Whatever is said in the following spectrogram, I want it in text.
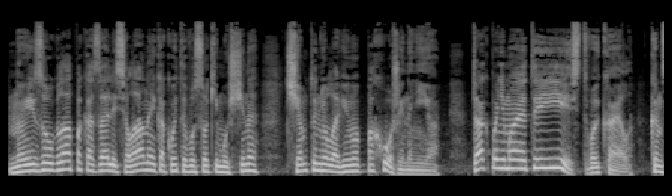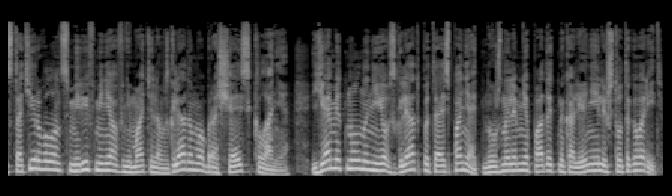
но из-за угла показались Лана и какой-то высокий мужчина, чем-то неуловимо похожий на нее. «Так, понимаю, это и есть твой Кайл», — констатировал он, смирив меня внимательным взглядом, обращаясь к Лане. Я метнул на нее взгляд, пытаясь понять, нужно ли мне падать на колени или что-то говорить.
